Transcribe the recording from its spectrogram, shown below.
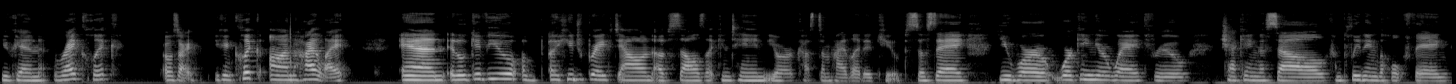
you can right click, oh sorry, you can click on highlight and it'll give you a, a, huge breakdown of cells that contain your custom highlighted cubes. So say you were working your way through checking a cell, completing the whole thing.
